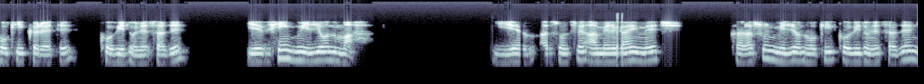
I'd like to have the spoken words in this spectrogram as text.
հոգի կրեթե COVID ունեցած է եւ 5 միլիոն մահ եւ ասոնց ամերիկայի մեջ 40 միլիոն հոգի կոവിഡ് ունեցած են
